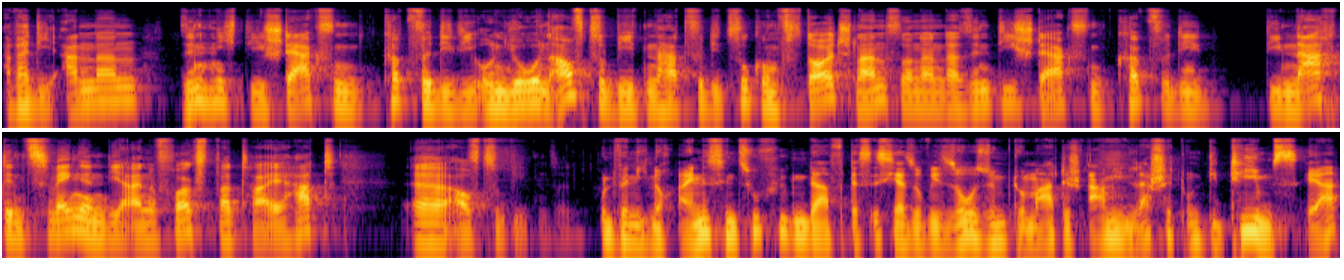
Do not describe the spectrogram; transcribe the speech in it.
aber die anderen sind nicht die stärksten Köpfe, die die Union aufzubieten hat für die Zukunft Deutschlands, sondern da sind die stärksten Köpfe, die, die nach den Zwängen, die eine Volkspartei hat, äh, aufzubieten. Und wenn ich noch eines hinzufügen darf, das ist ja sowieso symptomatisch Armin Laschet und die Teams. Ja,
